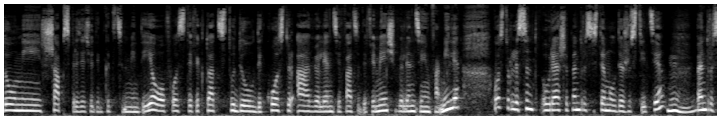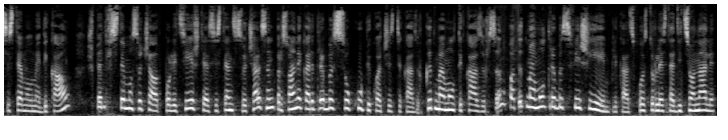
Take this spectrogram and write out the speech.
2017, din câte țin minte eu, a fost efectuat studiul de costuri a violenței față de femei și violenței în familie. Costurile sunt uriașe pentru sistemul de justiție, mm-hmm. pentru sistemul medical și pentru sistemul social. Polițiștii, asistenții sociali sunt persoane care trebuie să se ocupe cu aceste cazuri. Cât mai multe cazuri sunt, cu atât mai mult trebuie să fie și ei implicați. Costurile este adiționale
